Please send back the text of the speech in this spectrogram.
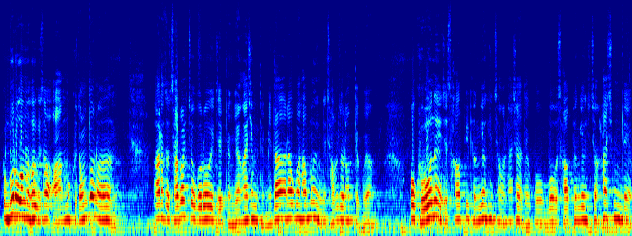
그럼 물어보면 거기서 아 뭐 그 정도는 알아서 자발적으로 이제 변경하시면 됩니다라고 하면 이제 자발적으로 하면 되고요. 어 그거는 이제 사업비 변경 신청을 하셔야 되고 뭐 사업 변경 신청을 하시면 돼요.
